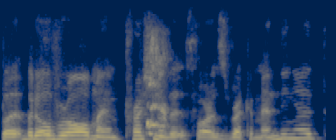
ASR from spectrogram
but but overall, my impression of it, as far as recommending it,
